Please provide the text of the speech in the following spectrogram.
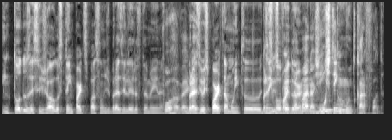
em todos esses jogos tem participação de brasileiros também, né? Porra, O velho. Brasil exporta muito O Brasil desenvolvedor. exporta- Mano, a gente Muito. tem muito cara foda.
